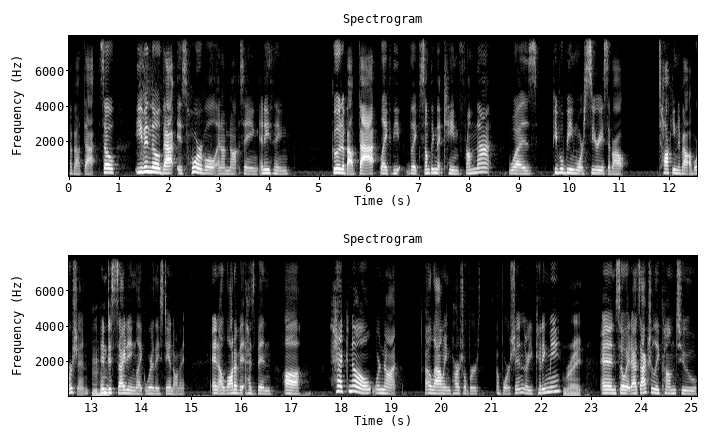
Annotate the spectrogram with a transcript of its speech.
about that. So even though that is horrible and I'm not saying anything good about that, like the like something that came from that was people being more serious about talking about abortion and deciding like where they stand on it. And a lot of it has been uh heck no, we're not allowing partial birth abortions. Are you kidding me? right. And so it has actually come to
